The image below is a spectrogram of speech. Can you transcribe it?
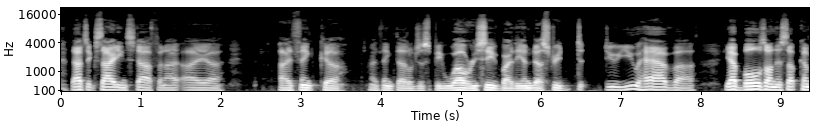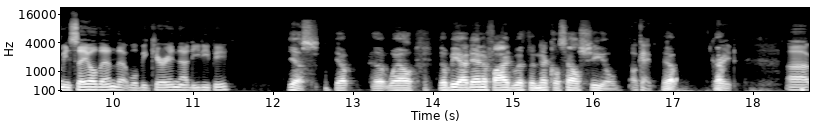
that's exciting stuff, and I I, uh, I think uh, I think that'll just be well received by the industry. D- do you have uh, do you have bulls on this upcoming sale then that will be carrying that EDP? Yes. Yep. Uh, well, they'll be identified with the Nichols Health Shield. Okay. Yep. Great. Uh,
